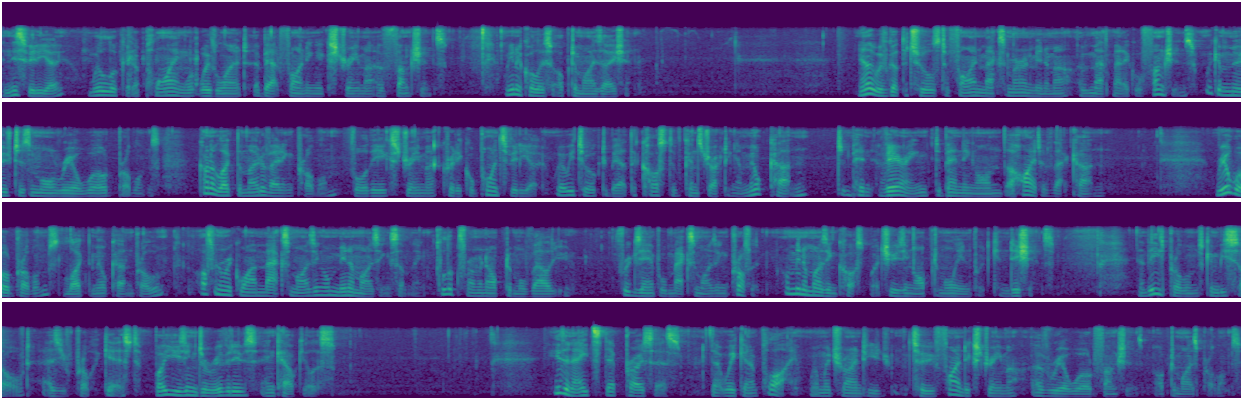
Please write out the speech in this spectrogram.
In this video, we'll look at applying what we've learnt about finding extrema of functions. We're going to call this optimization. Now that we've got the tools to find maxima and minima of mathematical functions, we can move to some more real-world problems, kind of like the motivating problem for the extrema critical points video, where we talked about the cost of constructing a milk carton depend varying depending on the height of that carton. Real-world problems, like the milk carton problem, often require maximizing or minimizing something to look for an optimal value. For example, maximizing profit or minimizing cost by choosing optimal input conditions. Now these problems can be solved, as you've probably guessed, by using derivatives and calculus. Here's an eight-step process that we can apply when we're trying to, to find extrema of real-world functions, optimized problems.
